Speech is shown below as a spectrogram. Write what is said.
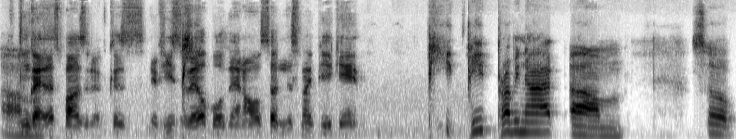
Um, Okay, that's positive because if he's available, then all of a sudden this might be a game. Pete, Pete probably not. Um, so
